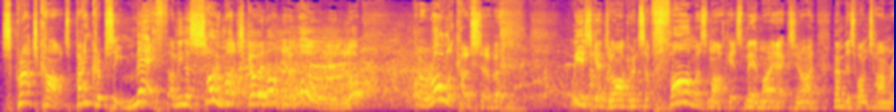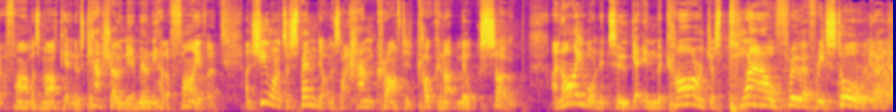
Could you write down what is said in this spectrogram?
Scratch cards, bankruptcy, meth. I mean, there's so much going on, you know. Whoa. What a roller coaster. But we used to get into arguments at farmers markets, me and my ex. You know, I remember this one time we were at a farmers market and it was cash only and we only had a fiver. And she wanted to spend it on this like handcrafted coconut milk soap. And I wanted to get in the car and just plough through every stall. You know,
